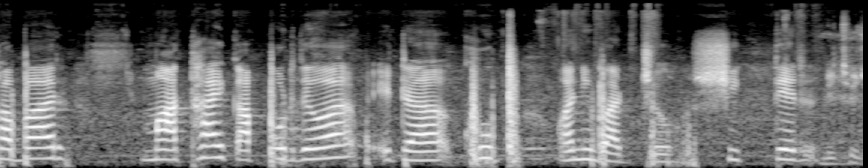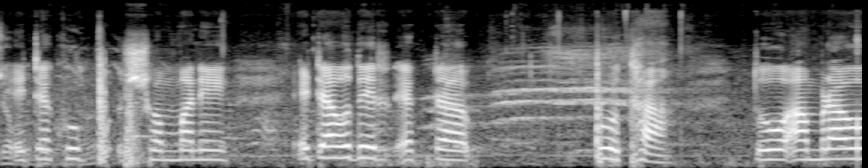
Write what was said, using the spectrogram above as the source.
সবার মাথায় কাপড় দেওয়া এটা খুব অনিবার্য। শিখদের এটা খুব সম্মানে এটা ওদের একটা প্রথা। তো আমরাও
